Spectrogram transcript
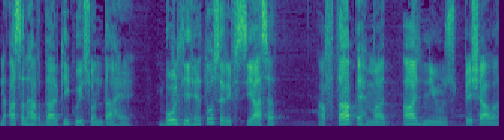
نہ اصل حقدار کی کوئی سنتا ہے۔ بولتی ہے تو صرف سیاست۔ آفتاب احمد آج نیوز پشاور۔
